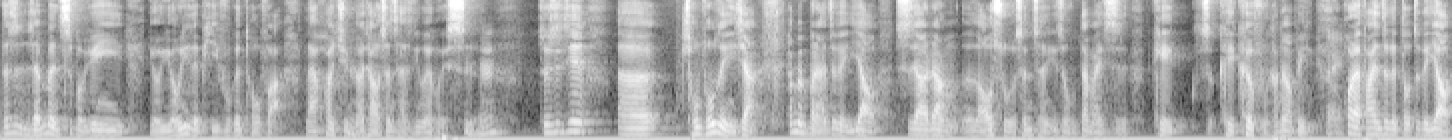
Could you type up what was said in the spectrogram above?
但是人们是否愿意有油腻的皮肤跟头发来换取苗条的身材是另外一回事。嗯所以今天呃重重整一下，他们本来这个药是要让老鼠生成一种蛋白质，可以可以克服糖尿病。对。后来发现这个都这个药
